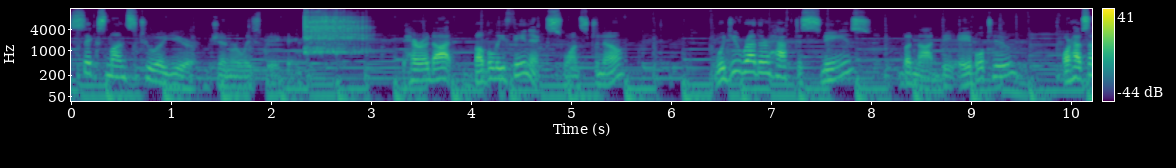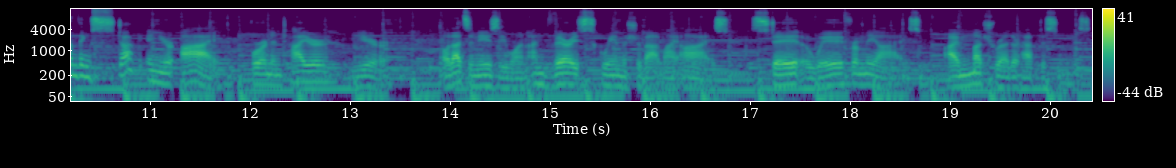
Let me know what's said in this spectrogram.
Six months to a year, generally speaking. Peridot Bubbly Phoenix wants to know, would you rather have to sneeze, but not be able to, or have something stuck in your eye for an entire year? Oh, that's an easy one. I'm very squeamish about my eyes. Stay away from the eyes. I much rather have to sneeze.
